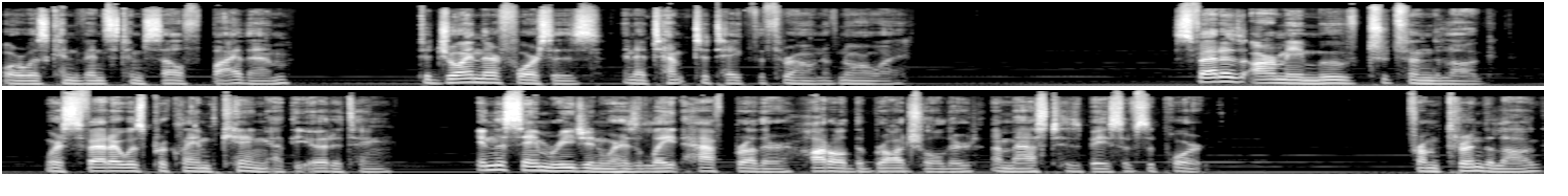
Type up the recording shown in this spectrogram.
or was convinced himself by them, to join their forces and attempt to take the throne of Norway. Sverre's army moved to Trøndelag, where Sverre was proclaimed king at the Øreting, in the same region where his late half brother Harald the Broad Shouldered amassed his base of support. From Trøndelag,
